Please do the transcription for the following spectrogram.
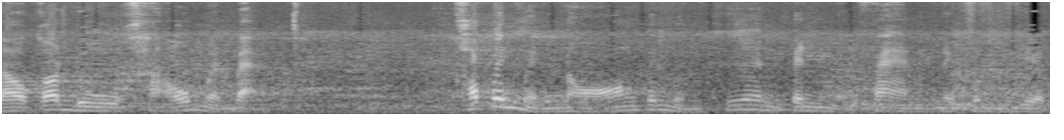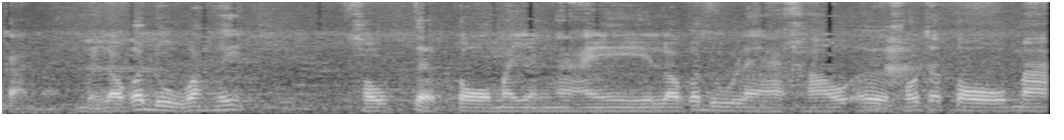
เราก็ดูเขาเหมือนแบบเขาเป็นเหมือนน้องเป็นเหมือนเพื่อน เป็นเหมือนแฟนในคนเดียวกัน เหมือนเราก็ดูว่าเฮ้ยเขาเติบโตมายังไง เราก็ดูแลเขาเออเขาจะโตมา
